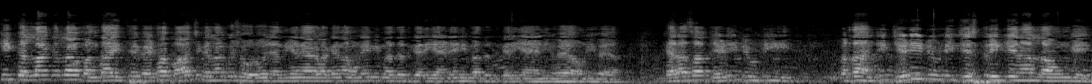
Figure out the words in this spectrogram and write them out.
ਕਿ ਕੱਲਾ ਕੱਲਾ ਬੰਦਾ ਇੱਥੇ ਬੈਠਾ, ਬਾਅਦ ਚ ਗੱਲਾਂ ਕੁਝ ਹੋਰ ਹੋ ਜਾਂਦੀਆਂ ਨੇ। ਅਗਲਾ ਕਹਿੰਦਾ, ਉਹਨੇ ਨਹੀਂ ਮਦਦ ਕਰੀ, ਐਨੇ ਨਹੀਂ ਮਦਦ ਕਰੀ, ਐ ਨਹੀਂ ਹੋਇਆ, ਉਹ ਨਹੀਂ ਹੋਇਆ। ਖੈਰਾ ਸਾਹਿਬ, ਜਿਹੜੀ ਡਿਊਟੀ ਪ੍ਰਧਾਨ ਜੀ, ਜਿਹੜੀ ਡਿਊਟੀ ਜਿਸ ਤਰੀਕੇ ਨਾਲ ਲਾਉਂਗੇ,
